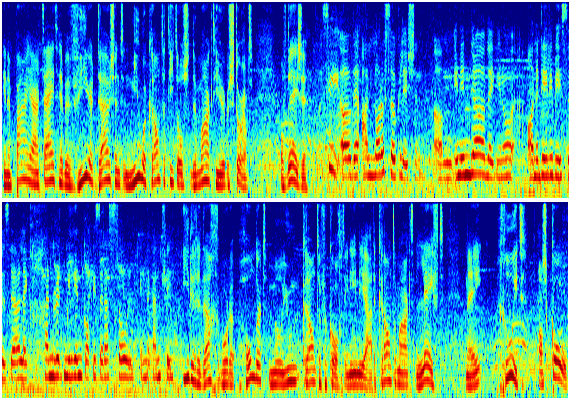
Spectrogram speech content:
in een paar jaar tijd hebben 4000 nieuwe krantentitels de markt hier bestormd. Of deze. See, uh, there are a lot of circulation. Um, in India, like, you know, on a daily basis, there are like 100 million copies that are sold in the country. Iedere dag worden 100 miljoen kranten verkocht in India. De krantenmarkt leeft. Nee, groeit als kool.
